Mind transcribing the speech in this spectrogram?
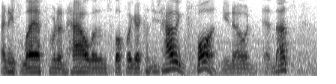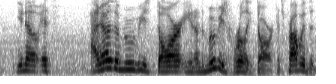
and he's laughing and howling and stuff like that because he's having fun, you know, and and that's, you know, it's. I know the movie's dark, you know, the movie's really dark. It's probably the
